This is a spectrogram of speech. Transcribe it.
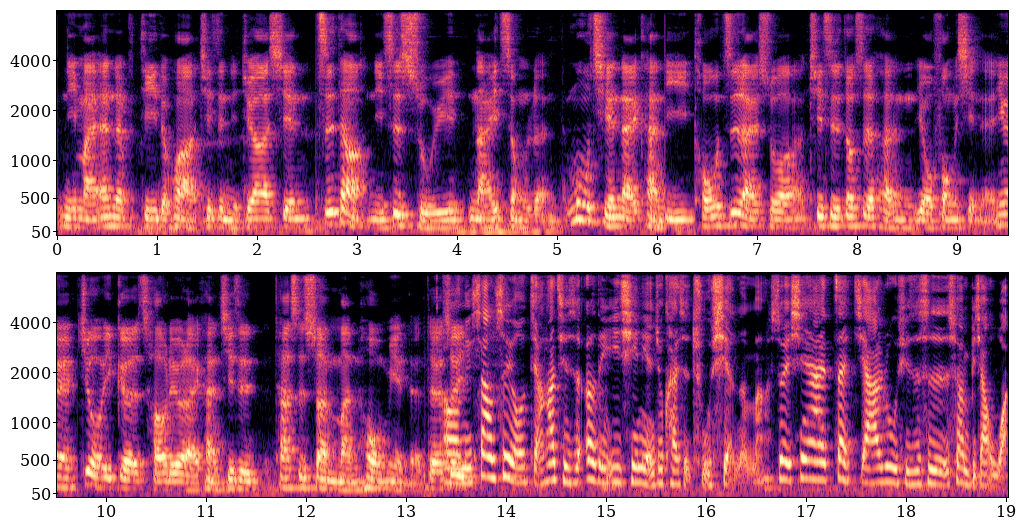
你买 NFT 的话，其实你就要先知道你是属于哪一种人。目前来看，以投资来说，其实都是很有风险的，因为就一个潮流来看，其实它是算蛮后面的。对，所以、哦、你上次有讲。它其实二零一七年就开始出现了嘛，所以现在再加入其实是算比较晚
